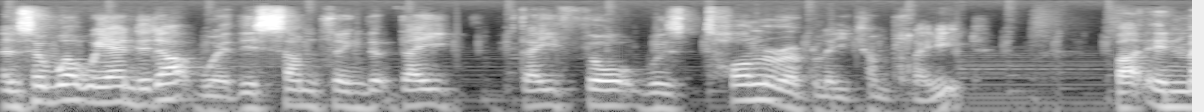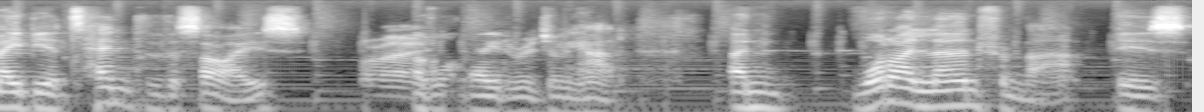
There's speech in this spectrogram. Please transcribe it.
and so what we ended up with is something that they they thought was tolerably complete, but in maybe a tenth of the size right. of what they'd originally had. And what I learned from that is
